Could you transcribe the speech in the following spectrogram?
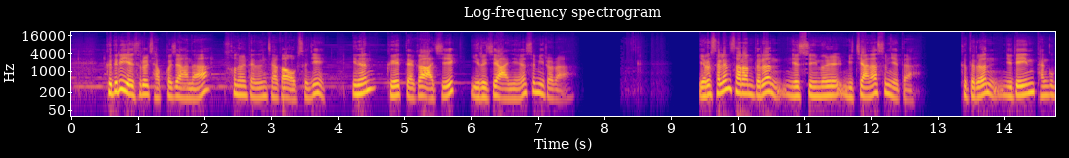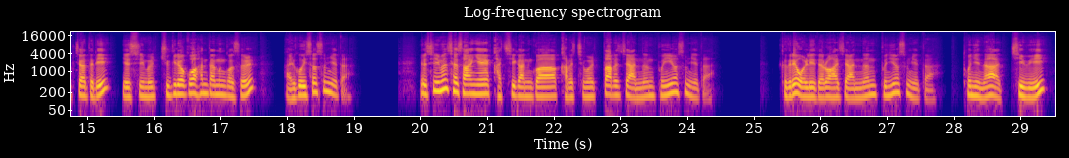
그들이 예수를 잡고자 하나 손을 대는 자가 없으니 이는 그의 때가 아직 이르지 아니하였음이로라. 예루살렘 사람들은 예수님을 믿지 않았습니다. 그들은 유대인 당국자들이 예수님을 죽이려고 한다는 것을 알고 있었습니다. 예수님은 세상의 가치관과 가르침을 따르지 않는 분이었습니다. 그들의 원리대로 하지 않는 분이었습니다. 돈이나 지위,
